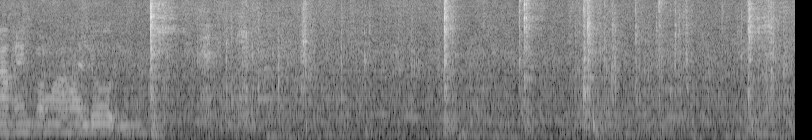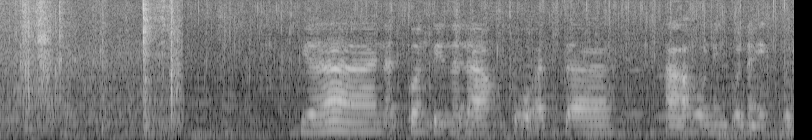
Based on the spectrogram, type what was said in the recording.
Akin pong hahaluin. Yan. At konti na lang po at uh, aahunin ko na ito.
